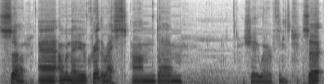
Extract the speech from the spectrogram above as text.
So, uh, I'm going to create the rest and um, show you where everything is. So,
